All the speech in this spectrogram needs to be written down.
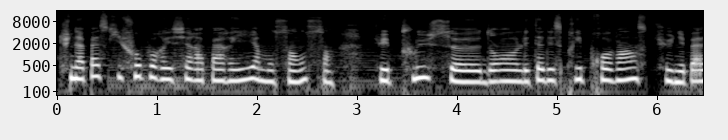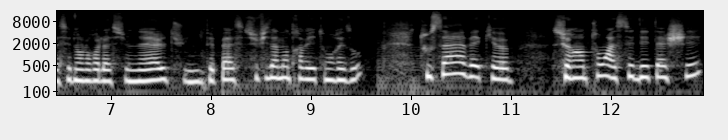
tu n'as pas ce qu'il faut pour réussir à Paris, à mon sens. Tu es plus euh, dans l'état d'esprit province, tu n'es pas assez dans le relationnel, tu ne fais pas suffisamment travailler ton réseau. Tout ça avec euh, sur un ton assez détaché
